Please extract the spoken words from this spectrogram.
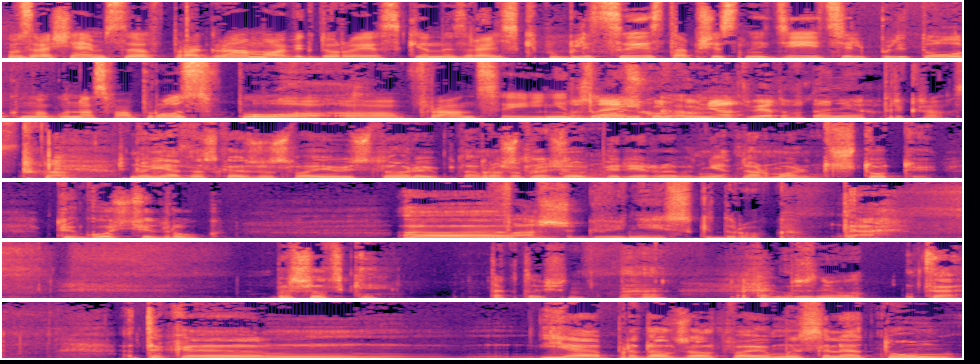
Возвращаемся в программу. А Виктор Эскин, израильский публицист, общественный деятель, политолог. Много у нас вопросов по э, Франции. И не Вы только. знаете, сколько у меня ответов на них? Прекрасно. Но я расскажу свою историю, потому Прошу что прощения. до перерыва... Нет, нормально. Что ты? Ты гость и друг. А... Ваш гвинейский друг. Да. Высоцкий так точно. Ага. А как без него? Да. Так э, я продолжал твою мысль о том,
